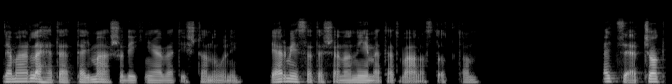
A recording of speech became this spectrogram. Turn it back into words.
de már lehetett egy második nyelvet is tanulni. Természetesen a németet választottam. Egyszer csak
